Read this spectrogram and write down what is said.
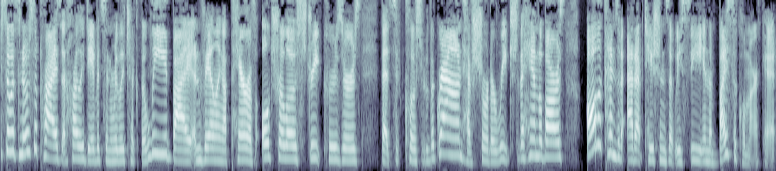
So it's no surprise that Harley Davidson really took the lead by unveiling a pair of ultra-low street cruisers that sit closer to the ground, have shorter reach to the handlebars, all the kinds of adaptations that we see in the bicycle market,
